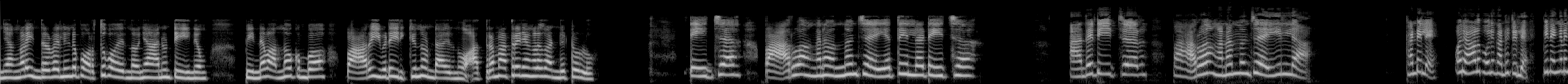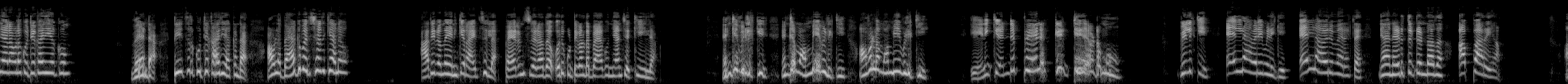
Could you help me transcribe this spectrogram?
ഞങ്ങൾ ഇന്റർവെല്ലിന് പുറത്തു പോയിരുന്നു ഞാനും ടീനും. പിന്നെ വന്നു നോക്കുമ്പോ പാറു ഇവിടെ ഇരിക്കുന്നുണ്ടായിരുന്നു. അത്ര മാത്രമേ ഞങ്ങൾ കണ്ടിട്ടുള്ളൂ. ടീച്ചർ പാറു അങ്ങനെ ഒന്നും ചെയ്യത്തില്ല ടീച്ചർ. അതെ ടീച്ചർ പാറു അങ്ങനെ ഒന്നും ചെയ്യില്ല. കണ്ടില്ലേ? ഒരാൾ പോലും കണ്ടിട്ടില്ലേ? പിന്നെ എങ്ങനെ ഞാൻ അവളെ കുറ്റക്കാരിയാക്കും? വേണ്ട ടീച്ചർ കുറ്റക്കാരിയാക്കണ്ട. അവളെ ബാഗ് പരിശോധിക്കാലോ അതിനൊന്നും എനിക്ക് റൈറ്റ്സ് പേരൻസ് വരാതെ ഒരു കുട്ടികളുടെ ബാഗ് ഞാൻ ചെക്ക് ചെയ്യില്ല. എന്റെ വിളിക്ക് എന്റെ മമ്മിയെ വിളിക്ക്. അവളെ മമ്മിയെ വിളിക്ക് എനിക്ക് എന്റെ പേന കിട്ടിയടമോ വിളിക്ക് എല്ലാവരെയും വിളിക്ക് എല്ലാവരും വരട്ടെ ഞാൻ എടുത്തിട്ടുണ്ടെന്ന് അപ്പ അറിയാം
